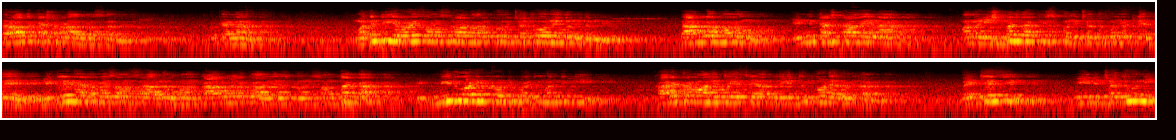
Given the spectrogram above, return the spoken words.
తర్వాత కష్టపడాల్సి వస్తుంది. ఓకేనా? మొదటి ఇరవై సంవత్సరాల వరకు చదువు అనేది ఉంటుంది. దాంట్లో మనం ఎన్ని కష్టాలైనా మనం ఇష్టంగా తీసుకొని చదువుకున్నట్లయితే మిగిలిన ఎనభై సంవత్సరాలు మనం కాలు మీద కాలు వేసుకొని సొంతంగా మీరు కూడా ఇటువంటి పది మందికి కార్యక్రమాలు చేసే అంత ఎత్తుకు కూడా ఎదుగుతారు దయచేసి మీరు చదువుని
